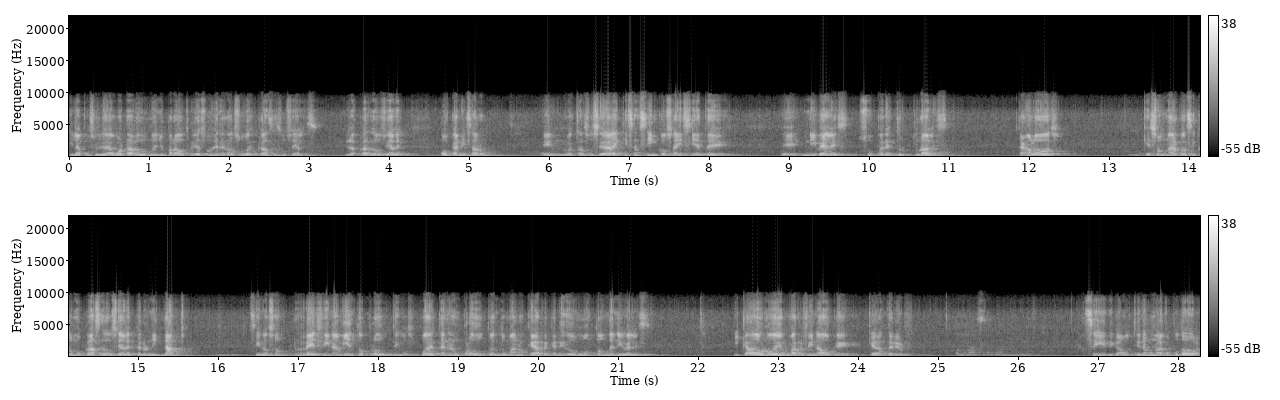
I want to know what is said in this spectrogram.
y la posibilidad de guardarlo de un año para otro y eso generó a su vez clases sociales. Y las clases sociales organizaron en nuestra sociedad hay quizás 5, 6, 7 niveles superestructurales. ¿Te han hablado de eso? Que son algo así como clases sociales, pero ni tanto, sino son refinamientos productivos. Puedes tener un producto en tu mano que ha requerido un montón de niveles y cada uno de ellos más refinado que, que el anterior. ¿Cómo Sí, digamos, tienes una computadora.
